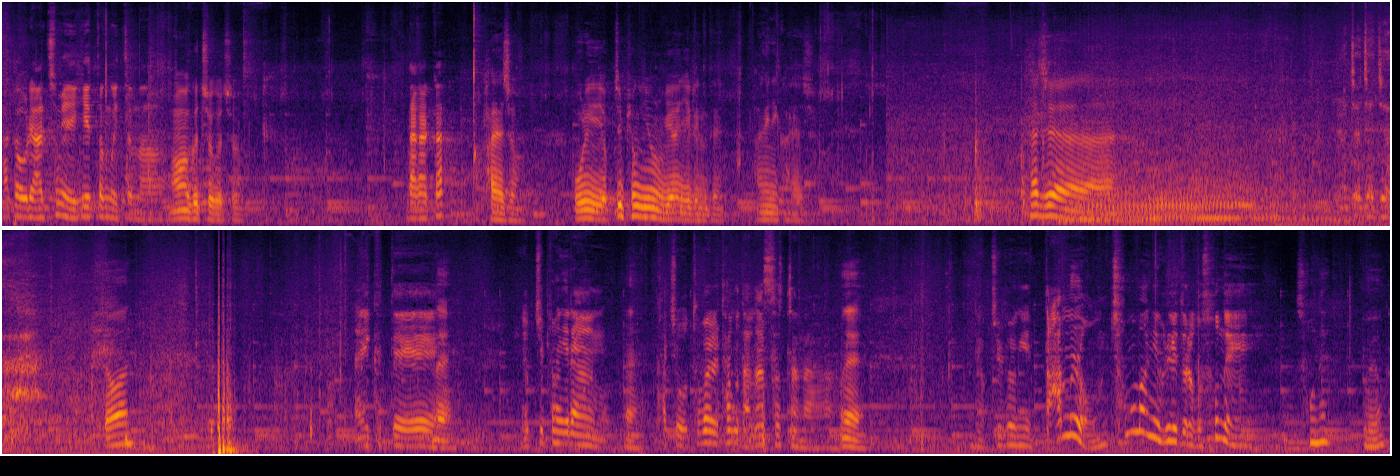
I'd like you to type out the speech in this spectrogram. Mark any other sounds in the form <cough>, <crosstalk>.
아까 우리 아침에 얘기했던 거 있잖아. 아 그쵸 그쵸 나갈까? 가야죠 우리 옆집 형님을 위한 일인데 당연히 가야죠 가자 짜자자 전 아니 그때 네. 옆집 형이랑 네. 같이 오토바이를 타고 나갔었잖아. 네. 형이 땀을 엄청 많이 흘리더라고 손에. 손에? 왜요?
